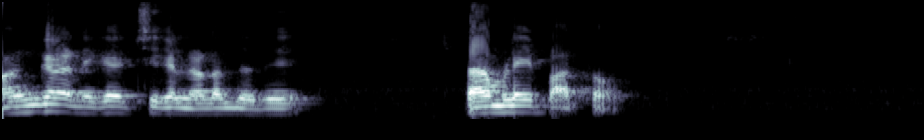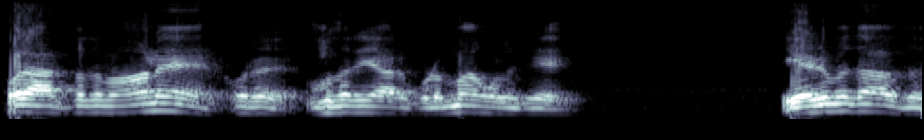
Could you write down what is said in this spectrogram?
மங்கள நிகழ்ச்சிகள் நடந்தது. நாமளே பார்த்தோம். ஒரு அற்புதமான ஒரு முதலியார் குடும்பம் அவங்களுக்கு எழுபதாவது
